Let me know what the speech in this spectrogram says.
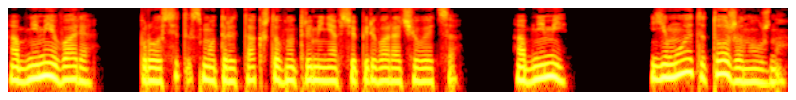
«Обними, Варя, Просит, смотрит так, что внутри меня все переворачивается. «Обними». Ему это тоже нужно.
